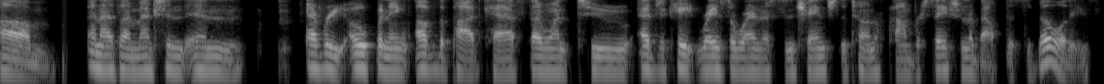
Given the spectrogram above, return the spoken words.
Um, and as I mentioned in every opening of the podcast, I want to educate, raise awareness, and change the tone of conversation about disabilities.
